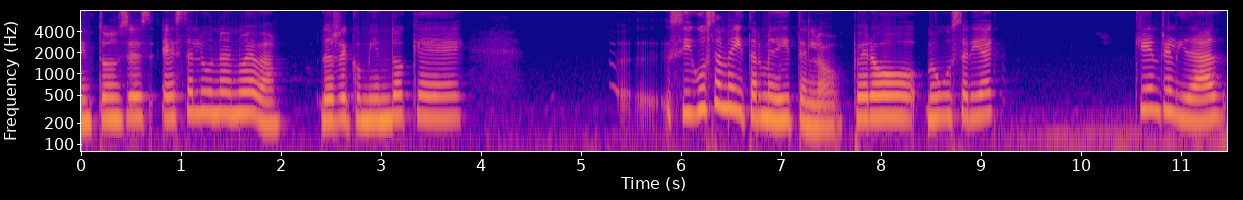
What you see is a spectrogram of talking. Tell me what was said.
Entonces, esta luna nueva, les recomiendo que eh, si gustan meditar, medítenlo, pero me gustaría que en realidad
